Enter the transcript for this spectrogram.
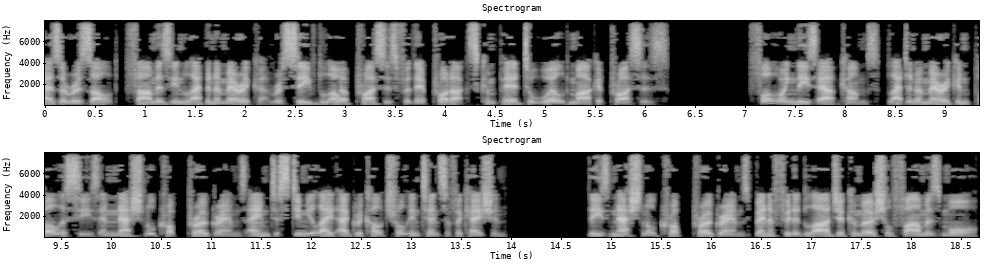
As a result, farmers in Latin America received lower prices for their products compared to world market prices. Following these outcomes, Latin American policies and national crop programs aim to stimulate agricultural intensification. These national crop programs benefited larger commercial farmers more.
